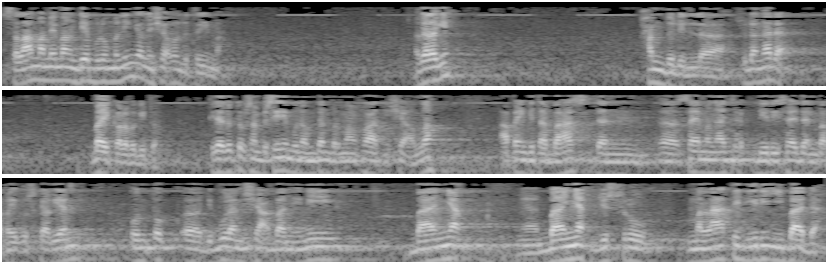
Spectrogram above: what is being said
Selama memang dia belum meninggal, insya Allah diterima. Ada lagi? Alhamdulillah. Sudah nggak ada? Baik kalau begitu. Kita tutup sampai sini mudah-mudahan bermanfaat insya Allah apa yang kita bahas dan uh, saya mengajak diri saya dan Bapak Ibu sekalian untuk uh, di bulan Syaban ini banyak ya, banyak justru melatih diri ibadah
